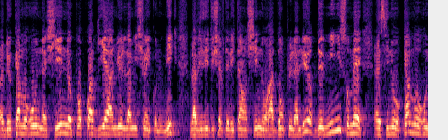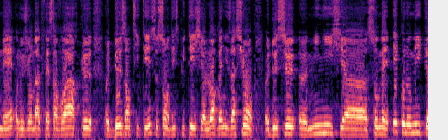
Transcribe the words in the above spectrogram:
de Cameroun-Chine. Pourquoi Biya annule la mission économique? La visite du chef de l'État en Chine n'aura donc plus l'allure de mini-sommet sino-camerounais. Le journal fait savoir que deux entités se sont disputées sur l'organisation de ce mini-sommet économique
